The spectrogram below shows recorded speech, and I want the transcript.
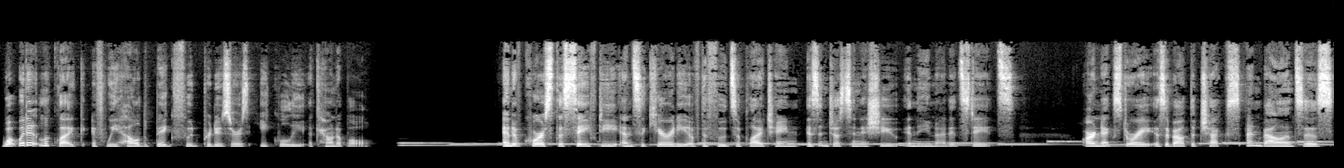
What would it look like if we held big food producers equally accountable? And of course, the safety and security of the food supply chain isn't just an issue in the United States. Our next story is about the checks and balances,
